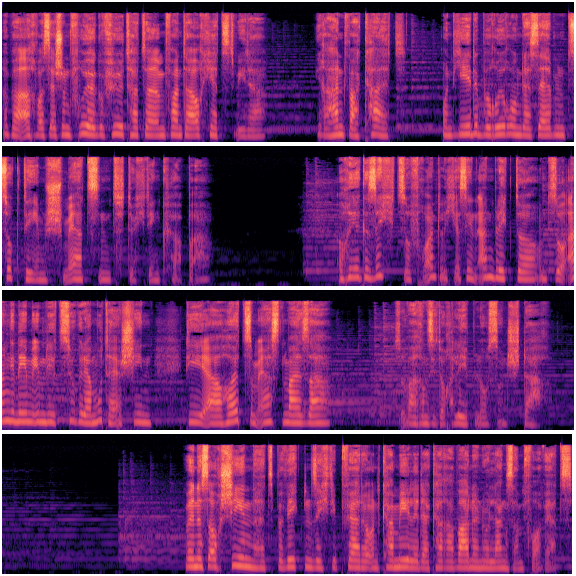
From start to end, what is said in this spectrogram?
Aber ach, was er schon früher gefühlt hatte, empfand er auch jetzt wieder. Ihre Hand war kalt, und jede Berührung derselben zuckte ihm schmerzend durch den Körper. Auch ihr Gesicht, so freundlich es ihn anblickte und so angenehm ihm die Züge der Mutter erschienen, die er heute zum ersten Mal sah, so waren sie doch leblos und starr. Wenn es auch schien, als bewegten sich die Pferde und Kamele der Karawane nur langsam vorwärts,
